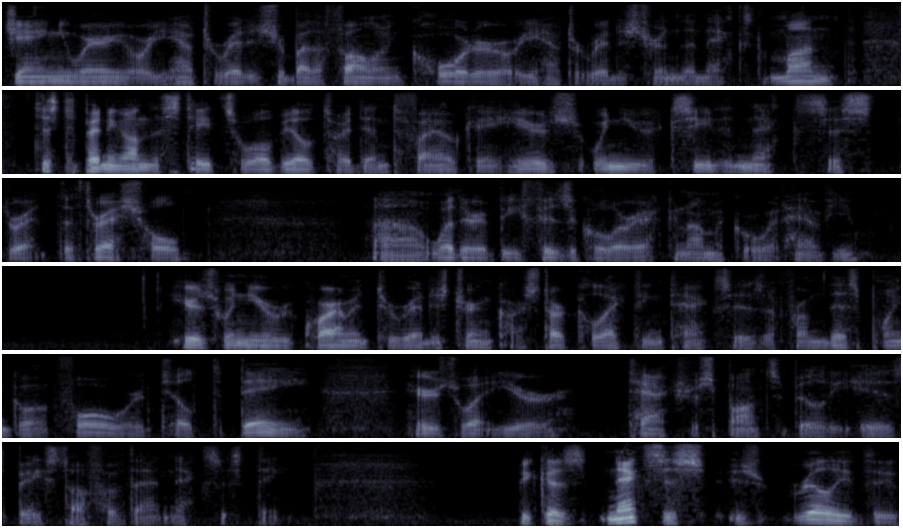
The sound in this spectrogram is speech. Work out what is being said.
January, or you have to register by the following quarter, or you have to register in the next month. Just depending on the states, we'll be able to identify. Okay, here's when you exceeded Nexus thre- the threshold, uh, whether it be physical or economic or what have you here's when your requirement to register and start collecting taxes from this point going forward till today. Here's what your tax responsibility is based off of that Nexus date. Because Nexus is really the,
